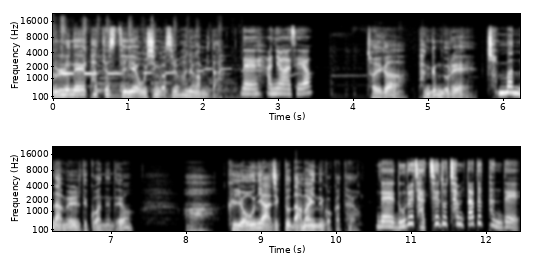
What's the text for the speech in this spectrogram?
룰루네 팟캐스팅에 오신 것을 환영합니다. 네, 안녕하세요. 저희가 방금 노래 첫 만남을 듣고 왔는데요. 아, 그 여운이 아직도 남아있는 것 같아요. 네, 노래 자체도 참 따뜻한데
